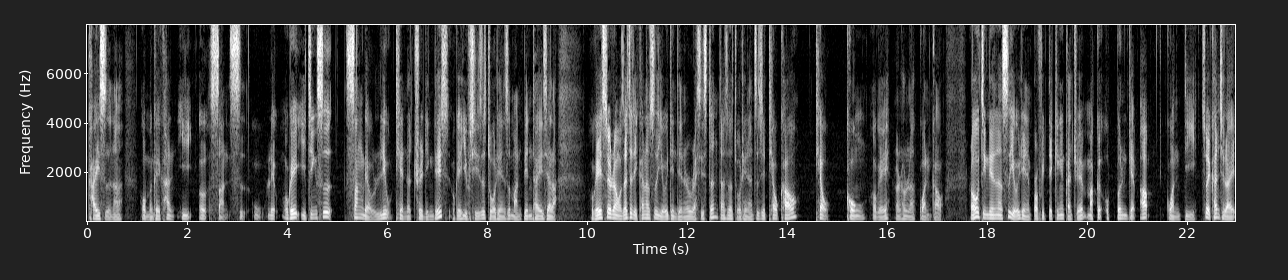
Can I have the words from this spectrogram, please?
开始呢，我们可以看一二三四五六，OK，已经是上了六天的 trading days。OK，尤其是昨天是蛮变态一下了。OK，虽然我在这里看到是有一点点的 resistance，但是昨天呢直接跳高跳空，OK，然后呢关高，然后今天呢是有一点 profit taking 的感觉，market open gap up 关低，所以看起来。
